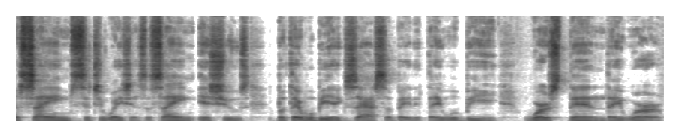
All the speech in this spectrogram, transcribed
the same situations, the same issues, but they will be exacerbated. They will be worse than they were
